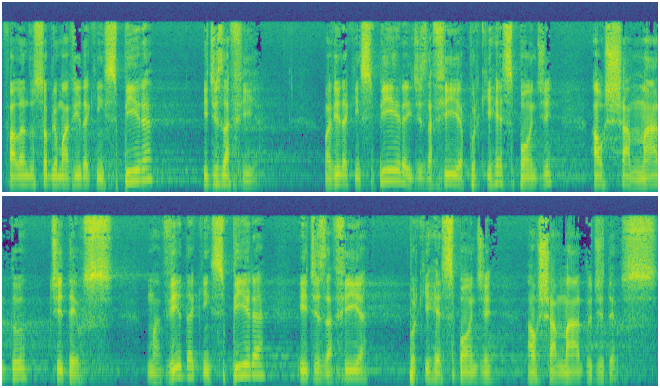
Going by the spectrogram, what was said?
falando sobre uma vida que inspira e desafia. Uma vida que inspira e desafia porque responde ao chamado de Deus. Uma vida que inspira e desafia, porque responde ao chamado de Deus.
